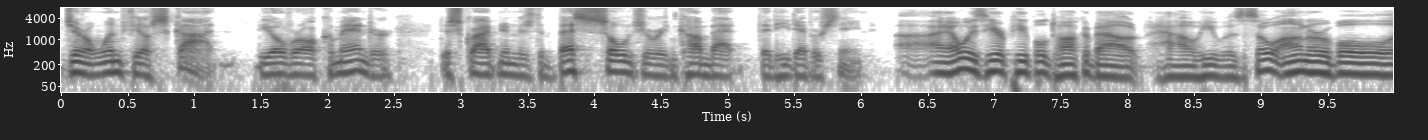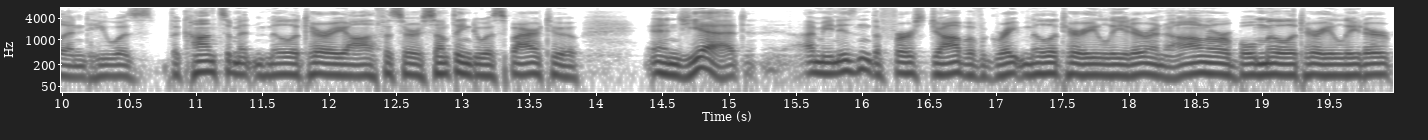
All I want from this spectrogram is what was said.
General Winfield Scott, the overall commander, described him as the best soldier in combat that he'd ever seen. I always hear people talk about how he was so honorable and he was the consummate military officer, something to aspire to. And yet, I mean, isn't the first job of a great military leader, an honorable military leader,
